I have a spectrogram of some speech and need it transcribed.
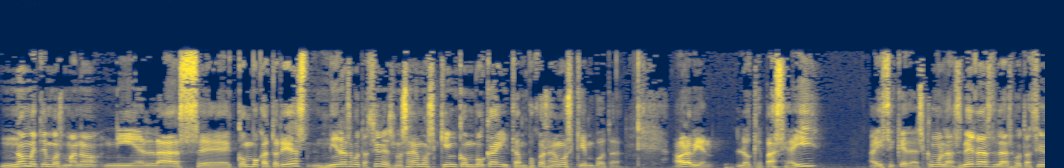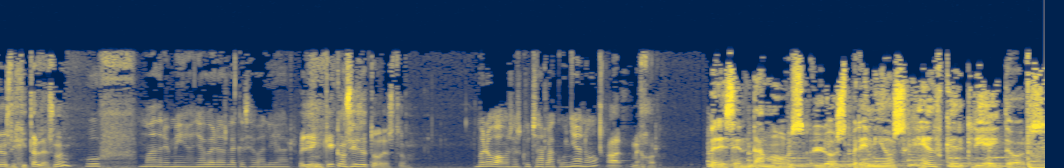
no metemos mano ni en las eh, convocatorias ni en las votaciones. No sabemos quién convoca y tampoco sabemos quién vota. Ahora bien, lo que pase ahí, ahí se queda. Es como Las Vegas de las votaciones digitales, ¿no? Uf, madre mía, ya verás la que se va a liar. Oye, ¿en qué consiste todo esto? Bueno, vamos a escuchar la cuña, ¿no? Ah, mejor. Presentamos los premios Healthcare Creators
